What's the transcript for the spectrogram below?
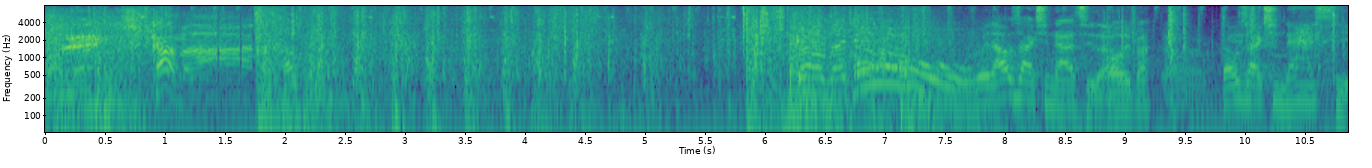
long there. Come on. That was Oh, wait, that was actually nasty though. Oh, back down. That was actually nasty.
